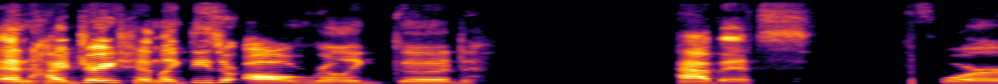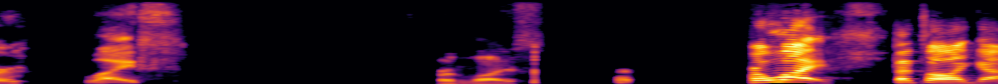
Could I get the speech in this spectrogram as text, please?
and hydration. Like, these are all really good habits for life. For life. For life. That's all I got.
